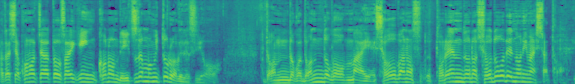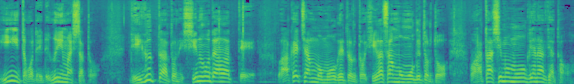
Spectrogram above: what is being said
私はこのチャートを最近好んでいつでも見とるわけですよ。どんどこどんどこ、まあ、相場のトレンドの初動で乗りましたと。いいとこでリグいましたと。リグった後に死ぬほど上がって、わけちゃんも儲けとると、比嘉さんも儲けとると、私も儲けなきゃと。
